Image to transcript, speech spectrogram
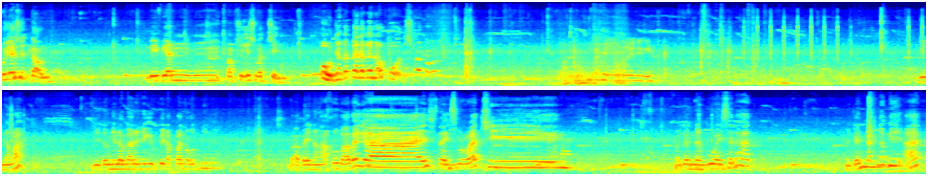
Kuya, sit down. Baby and Papsi is watching. Oh, diyan ka talaga naupo. This one, Hindi na nga. Hindi daw nila marinig yung pinapanood nila. Babay na nga ako. Bye-bye, guys! Thanks for watching! Magandang buhay sa lahat. Magandang gabi at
